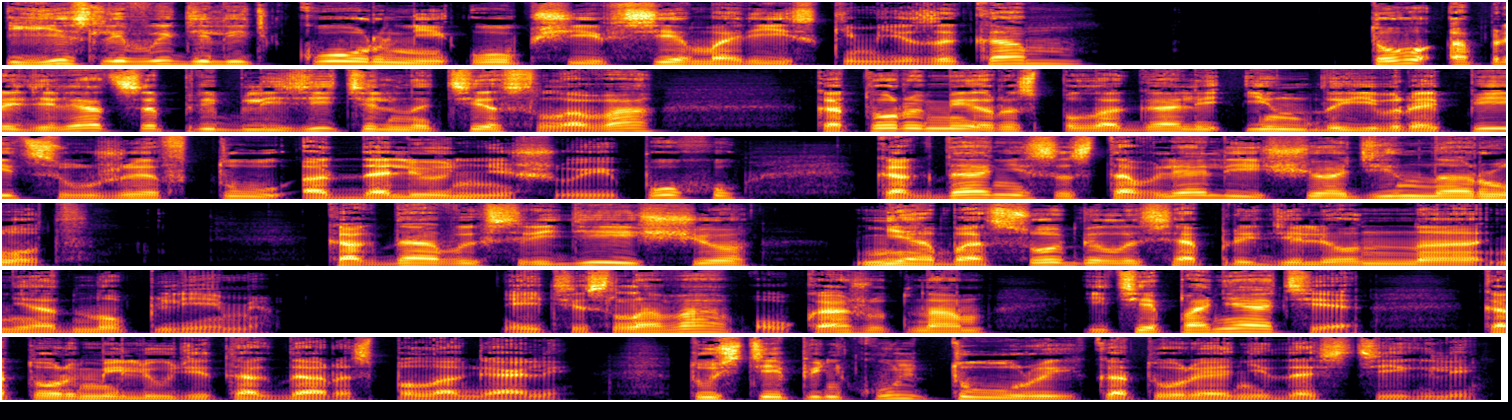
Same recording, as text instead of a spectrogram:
Если выделить корни, общие всем арийским языкам, то определятся приблизительно те слова, которыми располагали индоевропейцы уже в ту отдаленнейшую эпоху, когда они составляли еще один народ, когда в их среде еще не обособилось определенно ни одно племя. Эти слова укажут нам и те понятия, которыми люди тогда располагали, ту степень культуры, которой они достигли.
